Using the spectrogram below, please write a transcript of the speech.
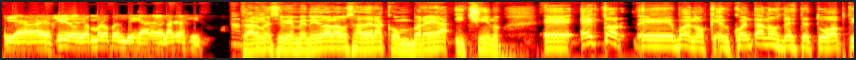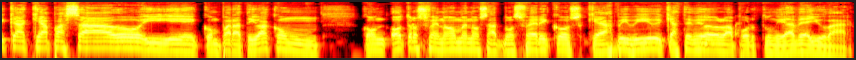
y agradecido. Dios me los bendiga, de verdad que sí. Claro que sí, bienvenido a la gozadera con Brea y Chino. Eh, Héctor, eh, bueno, que- cuéntanos desde tu óptica qué ha pasado y eh, comparativa con, con otros fenómenos atmosféricos que has vivido y que has tenido la oportunidad de ayudar.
